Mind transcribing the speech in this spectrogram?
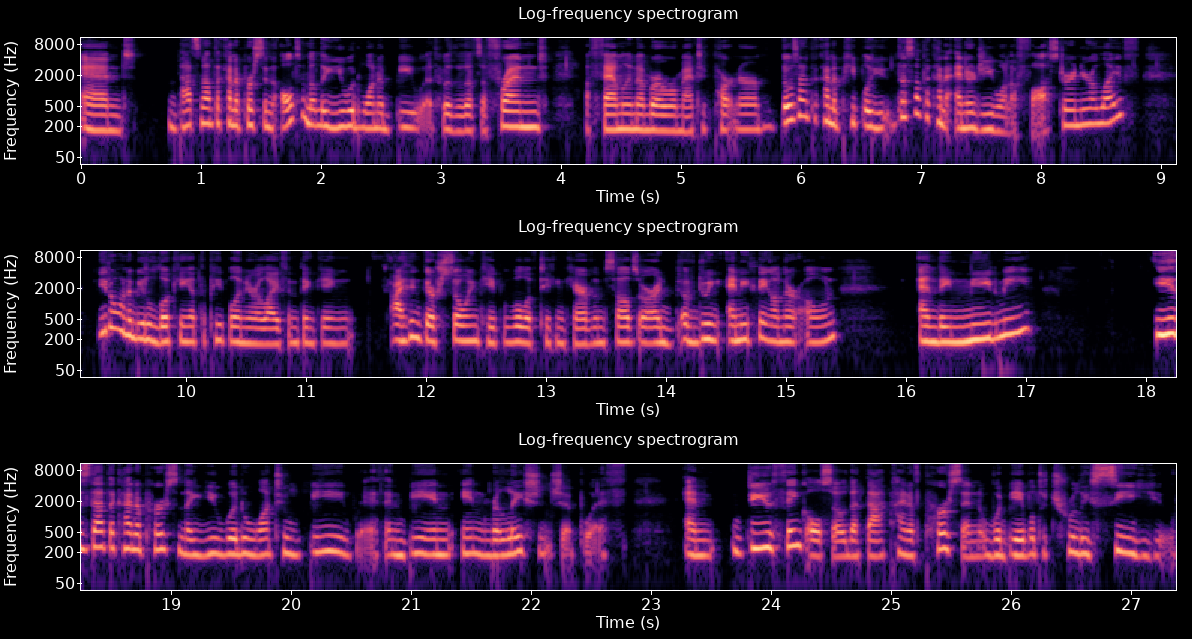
and that's not the kind of person ultimately you would want to be with, whether that's a friend, a family member, a romantic partner. Those aren't the kind of people you, that's not the kind of energy you want to foster in your life. You don't want to be looking at the people in your life and thinking, I think they're so incapable of taking care of themselves or of doing anything on their own and they need me. Is that the kind of person that you would want to be with and be in, in relationship with? And do you think also that that kind of person would be able to truly see you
